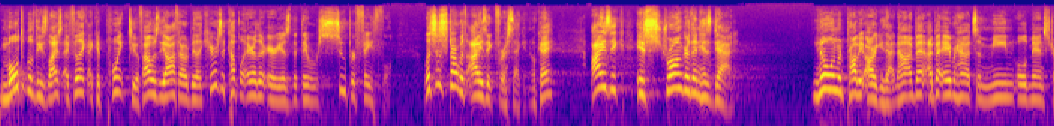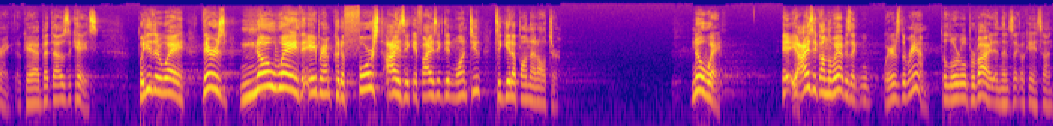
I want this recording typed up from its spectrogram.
multiple of these lives, I feel like I could point to, if I was the author, I would be like, here's a couple other areas that they were super faithful. Let's just start with Isaac for a second, okay? Isaac is stronger than his dad. No one would probably argue that. Now, I bet, I bet Abraham had some mean old man strength, okay? I bet that was the case. But either way, there is no way that Abraham could have forced Isaac, if Isaac didn't want to, to get up on that altar. No way. Isaac on the way up is like, well, where's the ram? The Lord will provide. And then it's like, okay, son,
